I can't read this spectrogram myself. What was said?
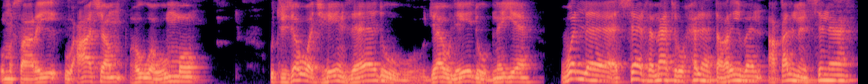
ومصاري وعاشم هو وأمه. وتزوج هين زاد وجا وليد وبنية. ولا السالفة ما تروح لها تقريبا أقل من سنة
